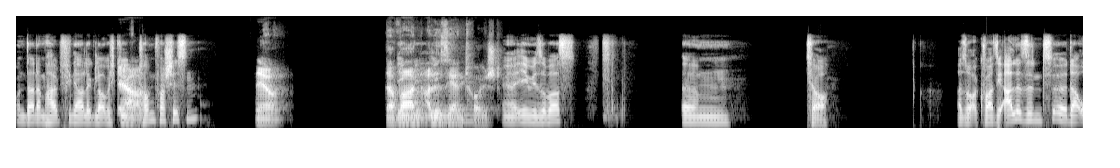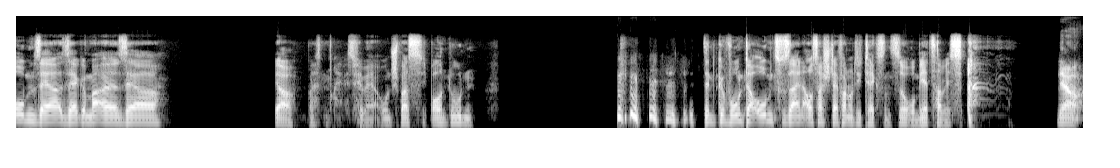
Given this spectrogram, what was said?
Und dann im Halbfinale, glaube ich, gegen Ja. Tom verschissen. Ja. Da waren Irgendwie- alle sehr enttäuscht. Ja, irgendwie sowas. Ähm, tja. Also quasi alle sind äh, da oben sehr, sehr, äh, sehr, ja, was, jetzt fällt mir ja ohne Spaß, ich brauche einen Duden. Sind gewohnt, da oben zu sein, außer Stefan und die Texans. So rum, jetzt habe ich's. Ja.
